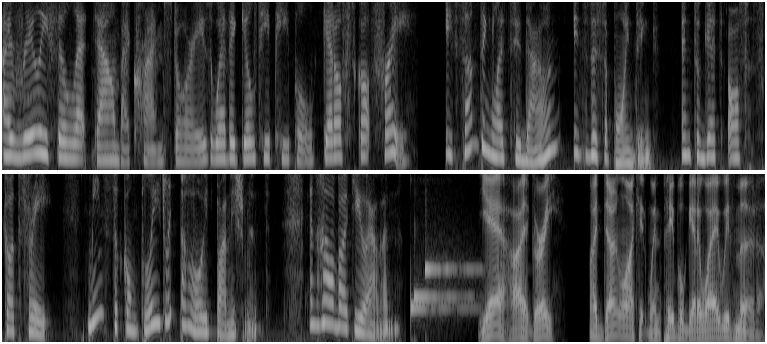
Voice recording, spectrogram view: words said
I really feel let down by crime stories where the guilty people get off scot free. If something lets you down, it's disappointing. And to get off scot free means to completely avoid punishment. And how about you, Alan? Yeah, I agree. I don't like it when people get away with murder.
